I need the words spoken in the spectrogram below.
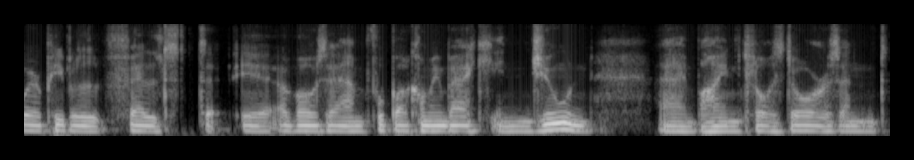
where people felt uh, about um, football coming back in June um, behind closed doors, and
